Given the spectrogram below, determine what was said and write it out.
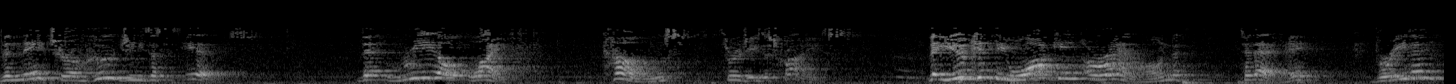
the nature of who Jesus is. That real life comes through Jesus Christ. That you can be walking around today, breathing,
